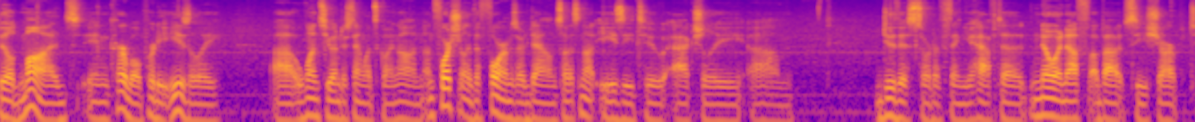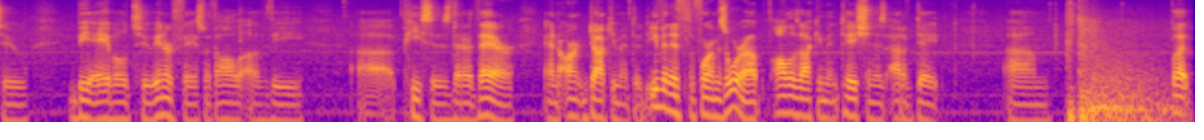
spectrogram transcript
build mods in Kerbal pretty easily uh, once you understand what's going on. Unfortunately the forums are down so it's not easy to actually um, do this sort of thing. You have to know enough about C Sharp to be able to interface with all of the uh, pieces that are there and aren't documented. Even if the forums were up, all the documentation is out of date. Um, but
